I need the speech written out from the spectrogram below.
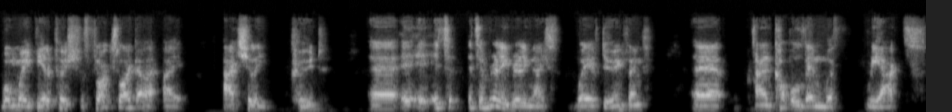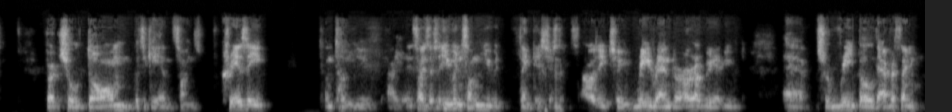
one way data push of Flux, like I, I actually could. Uh, it, it's it's a really really nice way of doing things, uh, and couple them with React's virtual DOM, which again sounds crazy until you it sounds you wouldn't something you would think is just mm-hmm. insanity to re-render or you uh, sort of rebuild everything.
